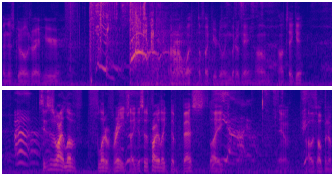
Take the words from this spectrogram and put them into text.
And this girl's right here. I don't know what the fuck you're doing, but okay. Um, I'll take it. See, this is why I love Flood of Rage. Like, this is probably like the best. Like, damn. I was hoping to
